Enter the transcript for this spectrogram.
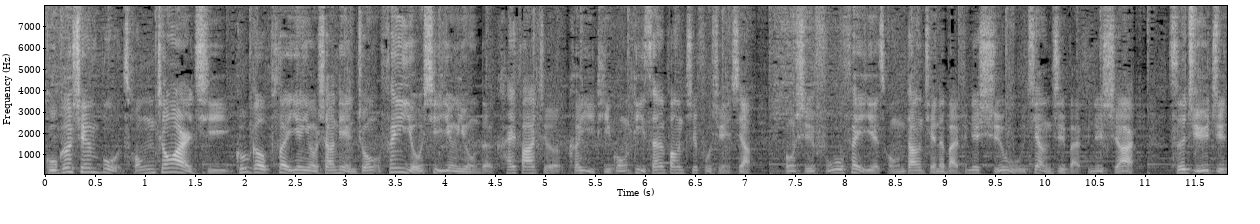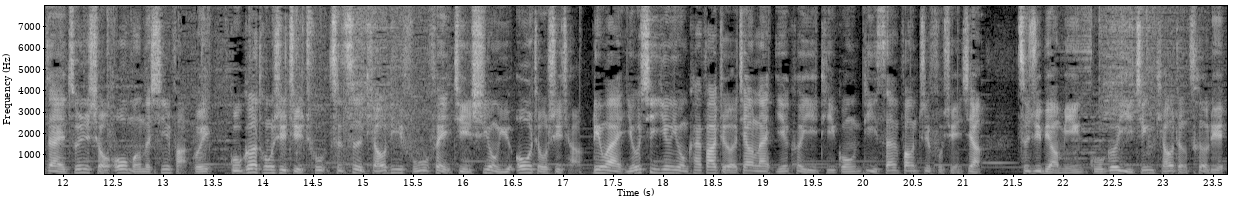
谷歌宣布，从周二起，Google Play 应用商店中非游戏应用的开发者可以提供第三方支付选项，同时服务费也从当前的百分之十五降至百分之十二。此举旨在遵守欧盟的新法规。谷歌同时指出，此次调低服务费仅适用于欧洲市场。另外，游戏应用开发者将来也可以提供第三方支付选项。此举表明，谷歌已经调整策略，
